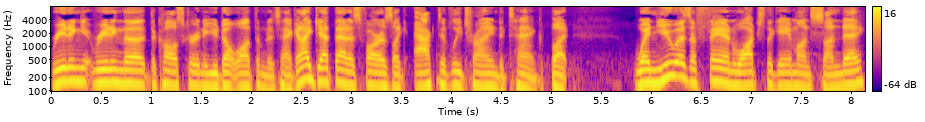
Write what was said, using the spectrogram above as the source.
reading reading the the call screen, you don't want them to tank, and I get that as far as like actively trying to tank. But when you as a fan watch the game on Sunday,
